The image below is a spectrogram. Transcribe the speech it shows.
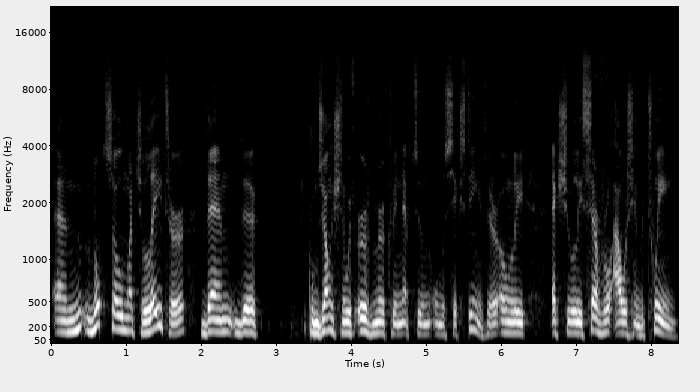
and not so much later than the conjunction with Earth, Mercury, Neptune on the 16th. There are only actually several hours in between.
